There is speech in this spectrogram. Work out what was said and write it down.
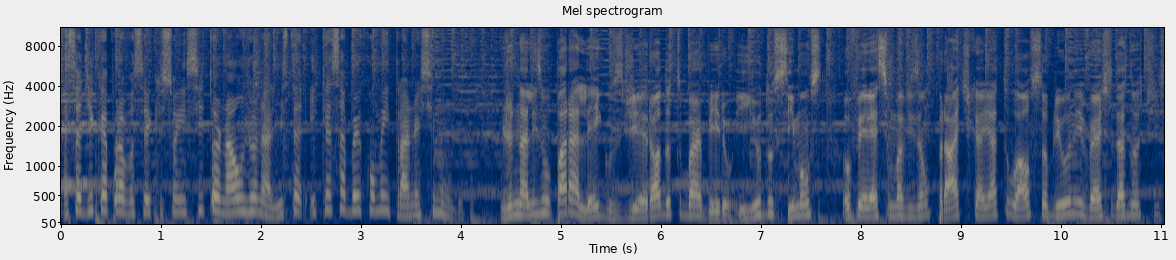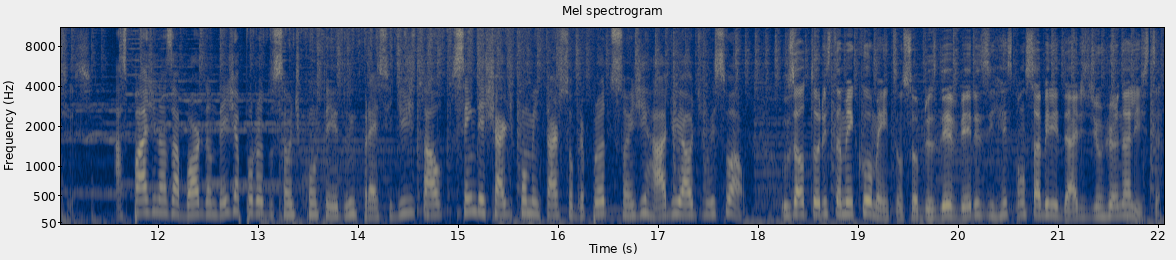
Essa dica é para você que sonha em se tornar um jornalista e quer saber como entrar nesse mundo. Jornalismo para Leigos, de Heródoto Barbeiro e Hildo Simons, oferece uma visão prática e atual sobre o universo das notícias. As páginas abordam desde a produção de conteúdo impresso e digital, sem deixar de comentar sobre produções de rádio e audiovisual. Os autores também comentam sobre os deveres e responsabilidades de um jornalista,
